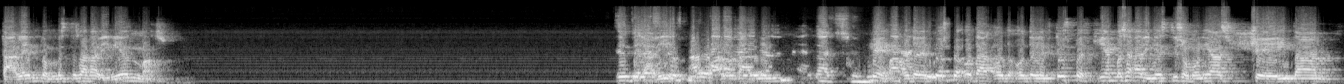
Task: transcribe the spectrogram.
ταλέντο μέσα στις ακαδημίες μας; Ε, ο τελευταίος που δηλαδή, πάραμε αλλά- ήταν- εντάξει, Ναι, πάρα ο τελευταίος, που- ο, τα- ο, ο τελευταίος που ευκήγε μέσα στις ακαδημίες της Ομόνιας και ήταν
